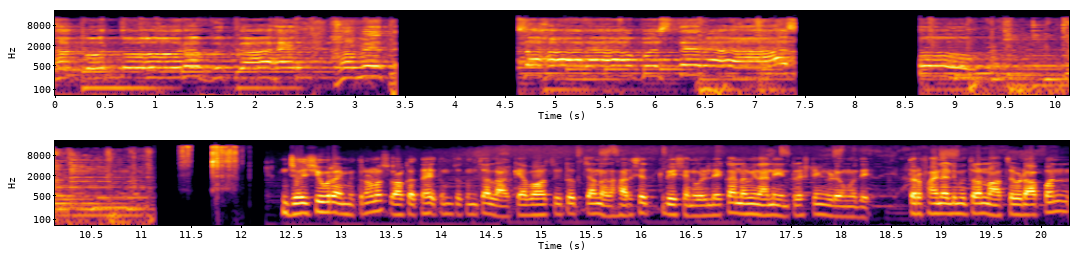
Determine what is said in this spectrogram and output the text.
को तो रब का है हमें सहारा बस जय शिवराय मित्रांनो स्वागत आहे तुमचं तुमच्या लाडक्या भावाचं यूट्यूब चॅनल हर्षद क्रिएशनवरील एका नवीन आणि इंटरेस्टिंग व्हिडिओमध्ये तर फायनली मित्रांनो आजचा व्हिडिओ आपण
